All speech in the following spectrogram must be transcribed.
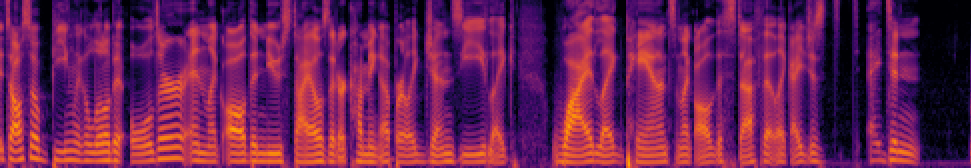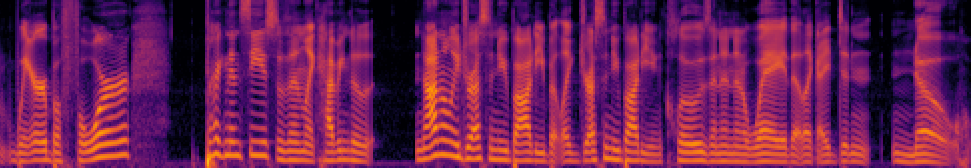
it's also being like a little bit older and like all the new styles that are coming up are like Gen Z like wide leg pants and like all this stuff that like I just I didn't wear before pregnancy so then like having to not only dress a new body but like dress a new body in clothes and in a way that like I didn't know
